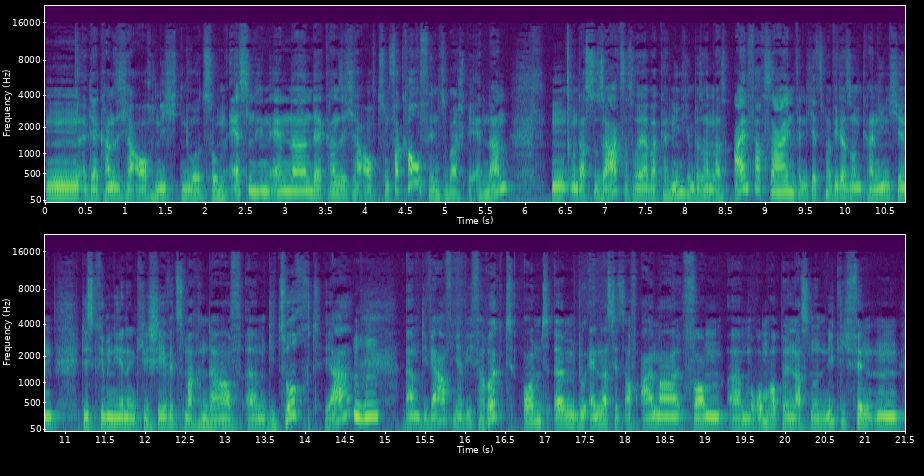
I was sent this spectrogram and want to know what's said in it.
Mm, der kann sich ja auch nicht nur zum Essen hin ändern, der kann sich ja auch zum Verkauf hin zum Beispiel ändern. Mm, und dass du sagst, das soll ja bei Kaninchen besonders einfach sein, wenn ich jetzt mal wieder so einen Kaninchen diskriminierenden Klischeewitz machen darf, ähm, die Zucht, ja, mhm. ähm, die werfen ja wie verrückt und ähm, du änderst jetzt auf einmal vom ähm, rumhoppeln lassen und niedlich finden,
